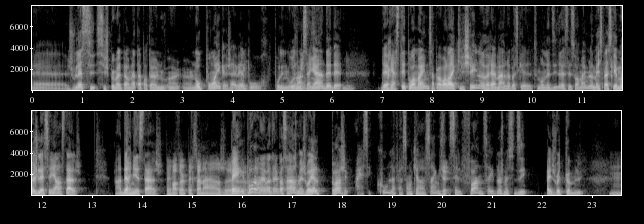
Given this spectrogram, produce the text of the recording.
Euh, je voulais, si, si je peux me le permettre, apporter un, nou- un- un autre point que j'avais Oui. pour, pour les nouveaux Ah oui, enseignants, de, de, Oui. de rester toi-même. Ça peut avoir l'air cliché, là, vraiment, là, parce que tout le monde le dit, de rester soi-même, là, mais c'est parce que moi, je l'ai essayé en stage, en dernier stage. T'as inventé un personnage. euh, Ben, pas vraiment inventer un personnage, mais je voyais le proche. Hey, c'est cool la façon qu'il enseigne, c'est- le fun, tu sais. Puis là, je me suis dit, hey, je veux être comme lui. Mm.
